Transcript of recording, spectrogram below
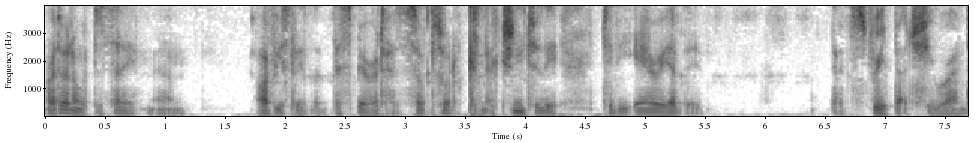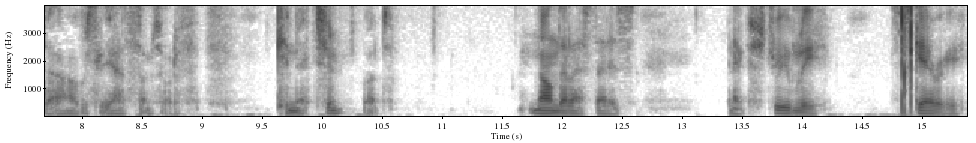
I don't know what to say. Um, obviously, the, the spirit has some sort of connection to the to the area. The, that street that she ran down obviously has some sort of connection, but nonetheless, that is an extremely scary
